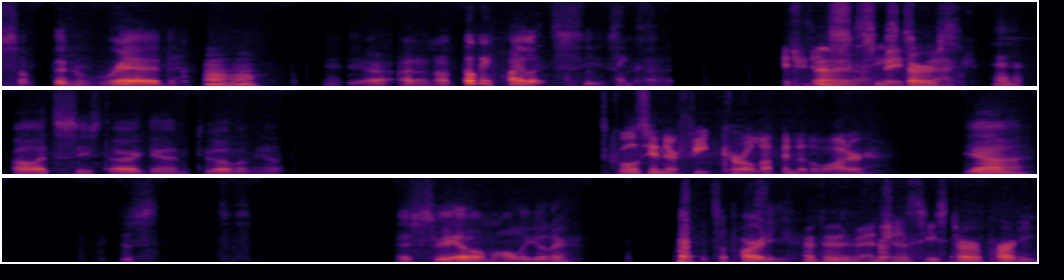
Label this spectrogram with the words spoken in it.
Something red. uh-huh. Yeah, I don't know if the Okay. pilot sees Thanks. that. Get your Then next there's sea space stars. Oh, it's sea star again. Two of them, yeah. It's cool seeing their feet curled up into the water. Yeah, just there's three of them all together. It's a party. It is Convention. a sea star party.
